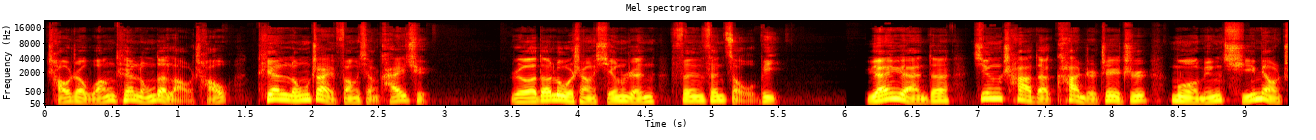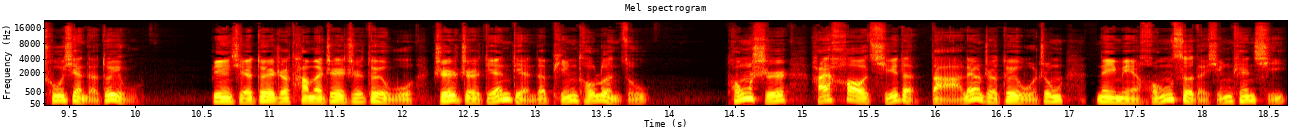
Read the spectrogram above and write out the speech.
朝着王天龙的老巢天龙寨方向开去，惹得路上行人纷纷走避，远远的惊诧的看着这支莫名其妙出现的队伍，并且对着他们这支队伍指指点点的评头论足，同时还好奇的打量着队伍中那面红色的刑天旗。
